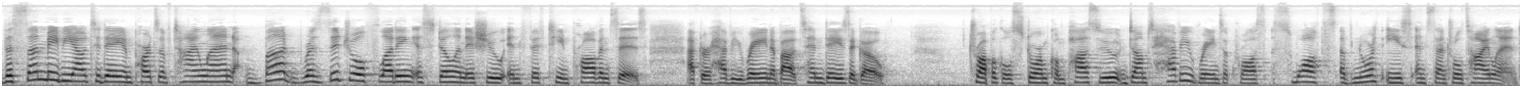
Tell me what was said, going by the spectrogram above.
The sun may be out today in parts of Thailand, but residual flooding is still an issue in 15 provinces after heavy rain about 10 days ago. Tropical storm Kompasu dumped heavy rains across swaths of northeast and central Thailand.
